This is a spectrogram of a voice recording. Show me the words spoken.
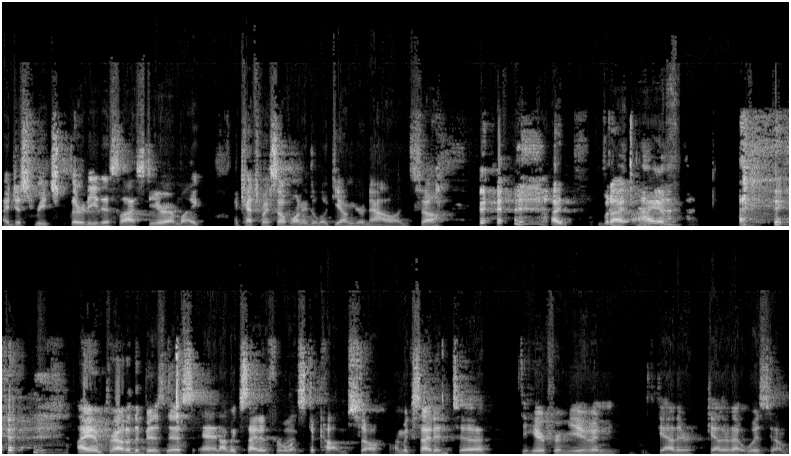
I just reached 30 this last year, I'm like, I catch myself wanting to look younger now. And so, I, but I, I am, I am proud of the business and I'm excited for what's to come. So I'm excited to, to hear from you and gather gather that wisdom.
